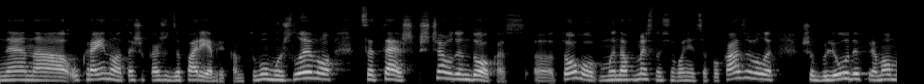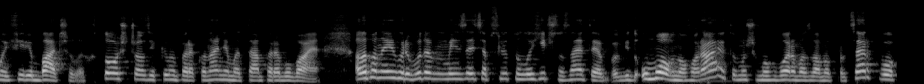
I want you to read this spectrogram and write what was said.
не на Україну, а те, що кажуть за парєбрікам. Тому, можливо, це теж ще один доказ е, того. Ми навмисно сьогодні це показували, щоб люди в прямому ефірі бачили, хто що з якими переконаннями там перебуває. Але пане Ігорю, буде мені здається абсолютно логічно, знаєте, від умовного раю, тому що ми говоримо з вами про церкву.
